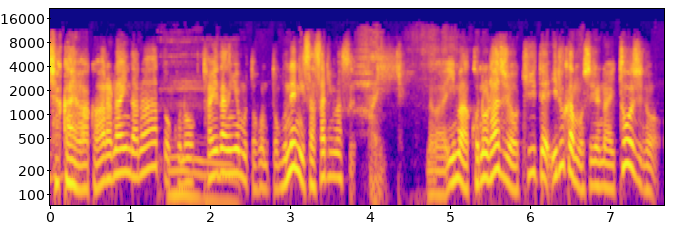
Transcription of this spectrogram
社会は変わらないんだなと、この対談読むと本当胸に刺さります。はい。だから今このラジオを聞いているかもしれない当時の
